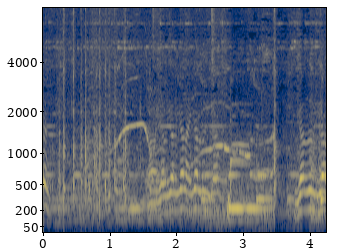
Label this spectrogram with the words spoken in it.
啊，扔扔扔，扔扔扔，扔扔扔。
